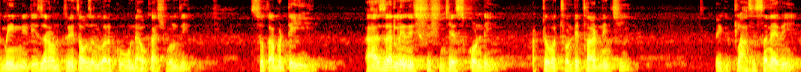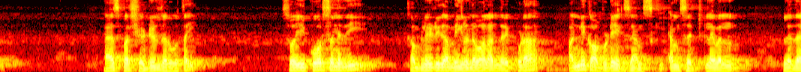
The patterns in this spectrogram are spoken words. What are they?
I mean it is around three thousand వరకు ఉండే అవకాశం ఉంది. సో కాబట్టి యాజ్ ఎర్లీ రిజిస్ట్రేషన్ చేసుకోండి. అక్టోబర్ ట్వంటీ థర్డ్ నుంచి మీకు క్లాసెస్ అనేవి యాజ్ పర్ షెడ్యూల్ జరుగుతాయి. సో ఈ కోర్స్ అనేది కంప్లీట్గా మిగిలిన వాళ్ళందరికీ కూడా అన్ని కాంపిటేటివ్ ఎగ్జామ్స్కి ఎంసెట్ లెవెల్ లేదా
